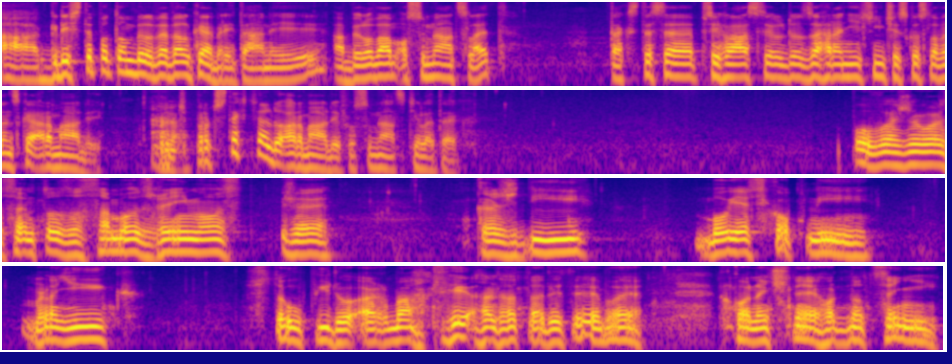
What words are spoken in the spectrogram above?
a když jste potom byl ve Velké Británii a bylo vám 18 let, tak jste se přihlásil do zahraniční československé armády. Proč, proč jste chtěl do armády v 18 letech? považoval jsem to za samozřejmost, že každý bojeschopný mladík vstoupí do armády. Ano, tady to je moje konečné hodnocení.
